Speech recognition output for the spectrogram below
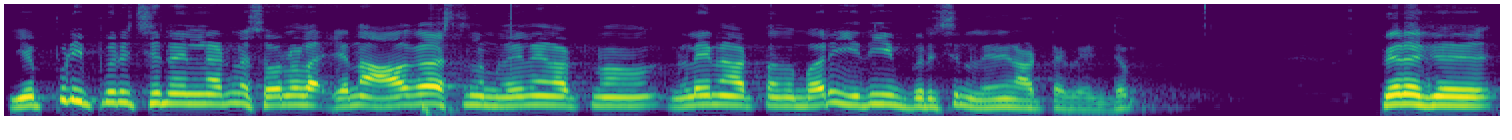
எப்படி பிரித்து நிலைநாட்டின சொல்லலை. ஏன்னா ஆகாசத்தில் நிலைநாட்டின நிலைநாட்டினது மாதிரி இதையும் பிரித்து நிலைநாட்ட வேண்டும். பிறகு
